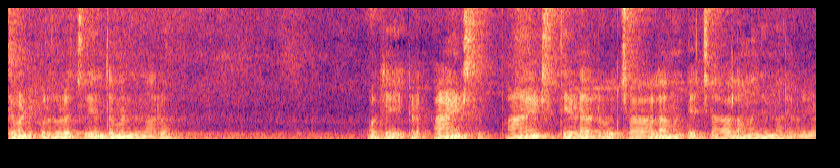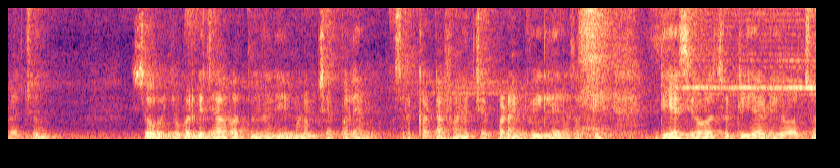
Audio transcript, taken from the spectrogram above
సెవెంటీ ఫోర్ చూడొచ్చు ఎంతమంది ఉన్నారు. ఓకే ఇక్కడ పాయింట్స్ పాయింట్స్ తేడాలో చాలా అంటే చాలా మంది ఉన్నారు ఇక్కడ చూడొచ్చు. సో ఎవరికి జాబ్ వస్తుందని మనం చెప్పలేము అసలు కట్ ఆఫ్ అనేది చెప్పడానికి వీలు లేదు. అసలు టీ డిఎస్సి కావచ్చు టీఆర్టీ కావచ్చు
